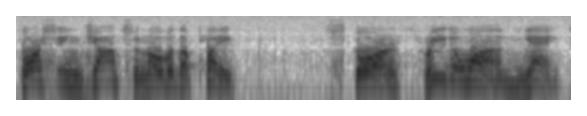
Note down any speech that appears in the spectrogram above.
forcing Johnson over the plate. Score three to one, Yanks.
